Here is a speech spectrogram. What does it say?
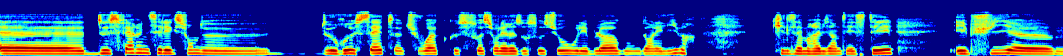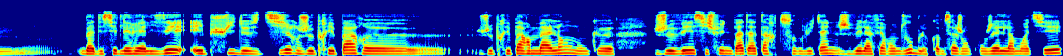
Euh, de se faire une sélection de, de recettes, tu vois, que ce soit sur les réseaux sociaux ou les blogs ou dans les livres, qu'ils aimeraient bien tester. Et puis, euh, bah, d'essayer de les réaliser. Et puis de se dire, je prépare, euh, je prépare malin. Donc, euh, je vais, si je fais une pâte à tarte sans gluten, je vais la faire en double. Comme ça, j'en congèle la moitié.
